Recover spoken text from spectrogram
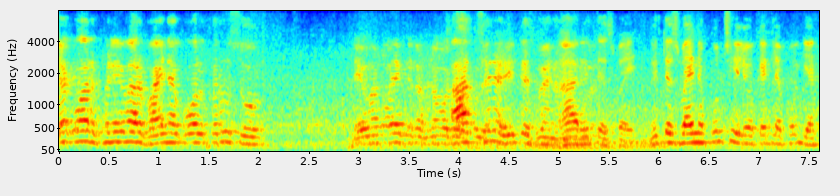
એકવાર ફરીવાર ભાઈને કોલ કરું છું. લેવાનો હોય કે નવો આ જ છે ને રીતેશભાઈનો હા રીતેશભાઈ રીતેશભાઈ. ને પૂછી લ્યો કેટલે પહોંચ્યા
